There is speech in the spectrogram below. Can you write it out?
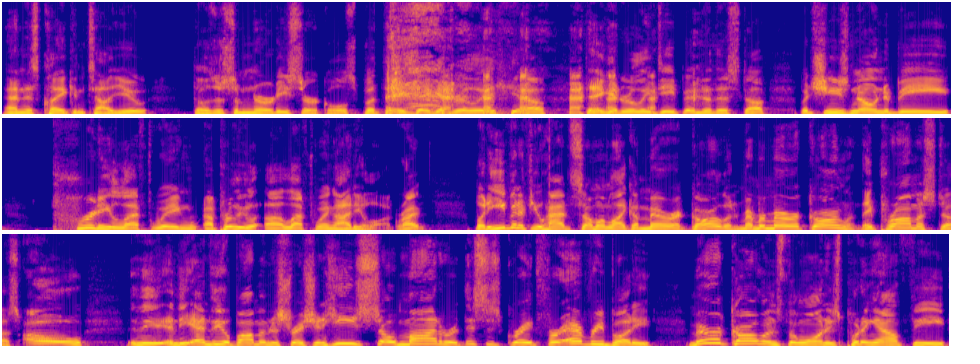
And as Clay can tell you, those are some nerdy circles, but they, they get really, you know, they get really deep into this stuff. But she's known to be pretty left wing, a pretty uh, left wing ideologue, right? But even if you had someone like a Merrick Garland, remember Merrick Garland? They promised us, oh, in the in the end of the Obama administration, he's so moderate. This is great for everybody. Merrick Garland's the one who's putting out the,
